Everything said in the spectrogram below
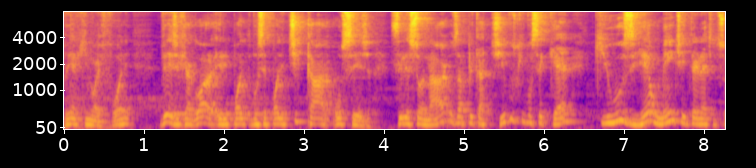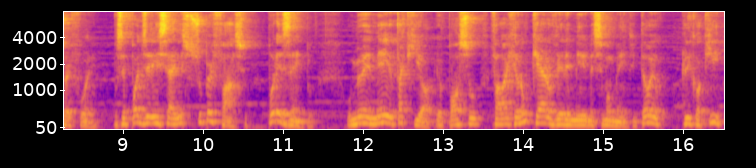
Vem aqui no iPhone Veja que agora ele pode, você pode ticar, ou seja, selecionar os aplicativos que você quer que use realmente a internet do seu iPhone. Você pode gerenciar isso super fácil. Por exemplo, o meu e-mail está aqui, ó. Eu posso falar que eu não quero ver e-mail nesse momento. Então eu clico aqui,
